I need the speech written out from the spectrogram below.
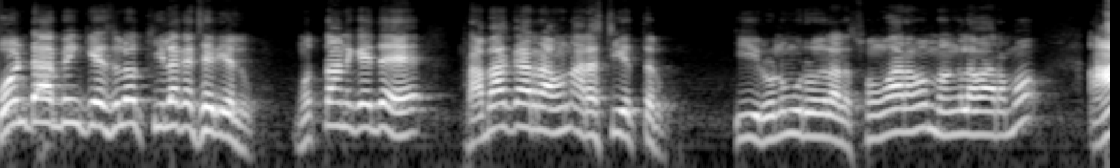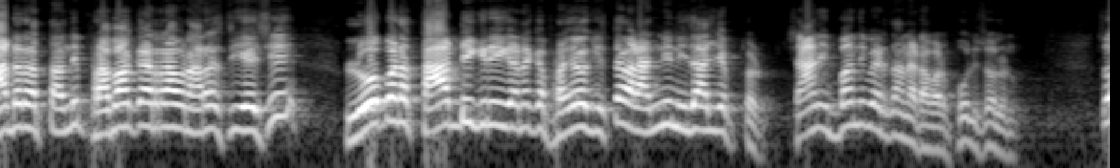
ఫోన్ ట్యాపింగ్ కేసులో కీలక చర్యలు. మొత్తానికైతే ప్రభాకర్ రావును అరెస్ట్ చేస్తారు. ఈ రెండు మూడు రోజుల సోమవారమో మంగళవారమో ఆర్డర్ వస్తుంది. ప్రభాకర్ రావును అరెస్ట్ చేసి లోపల థర్డ్ డిగ్రీ కనుక ప్రయోగిస్తే వాడు అన్ని నిజాలు చెప్తాడు. చాలా ఇబ్బంది పెడతాడట వాడు పోలీసు సో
